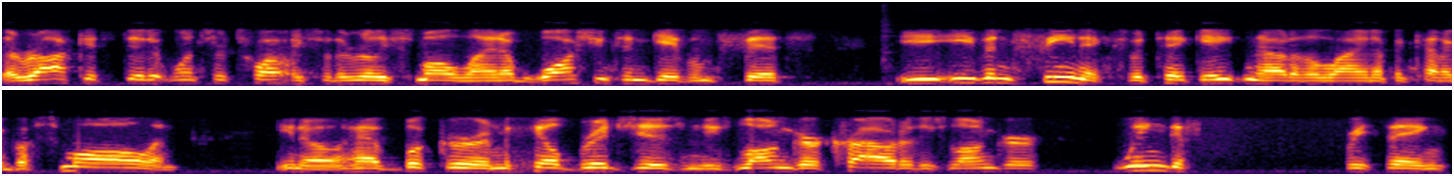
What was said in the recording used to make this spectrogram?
The Rockets did it once or twice with a really small lineup. Washington gave them fits. even Phoenix would take Ayton out of the lineup and kind of go small and you know have Booker and Mikal Bridges and these longer crowd or these longer wing def- everything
